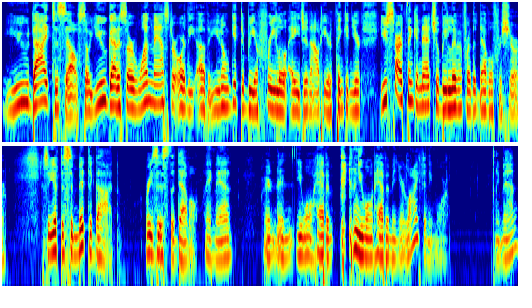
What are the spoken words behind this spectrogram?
You died to self, so you gotta serve one master or the other. You don't get to be a free little agent out here thinking you're, you start thinking that you'll be living for the devil for sure. So you have to submit to God. Resist the devil. Amen and, you won't have him, you won't have him in your life anymore. Amen.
